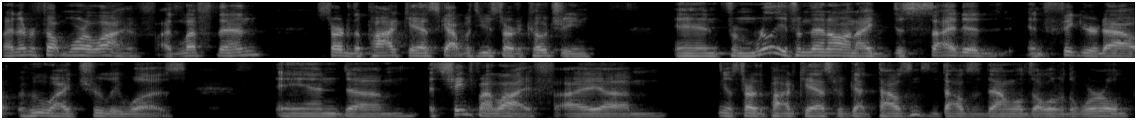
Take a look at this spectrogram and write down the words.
I never felt more alive. I left then, started the podcast, got with you, started coaching, and from really from then on, I decided and figured out who I truly was, and um, it's changed my life. I um, you know started the podcast. We've got thousands and thousands of downloads all over the world,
